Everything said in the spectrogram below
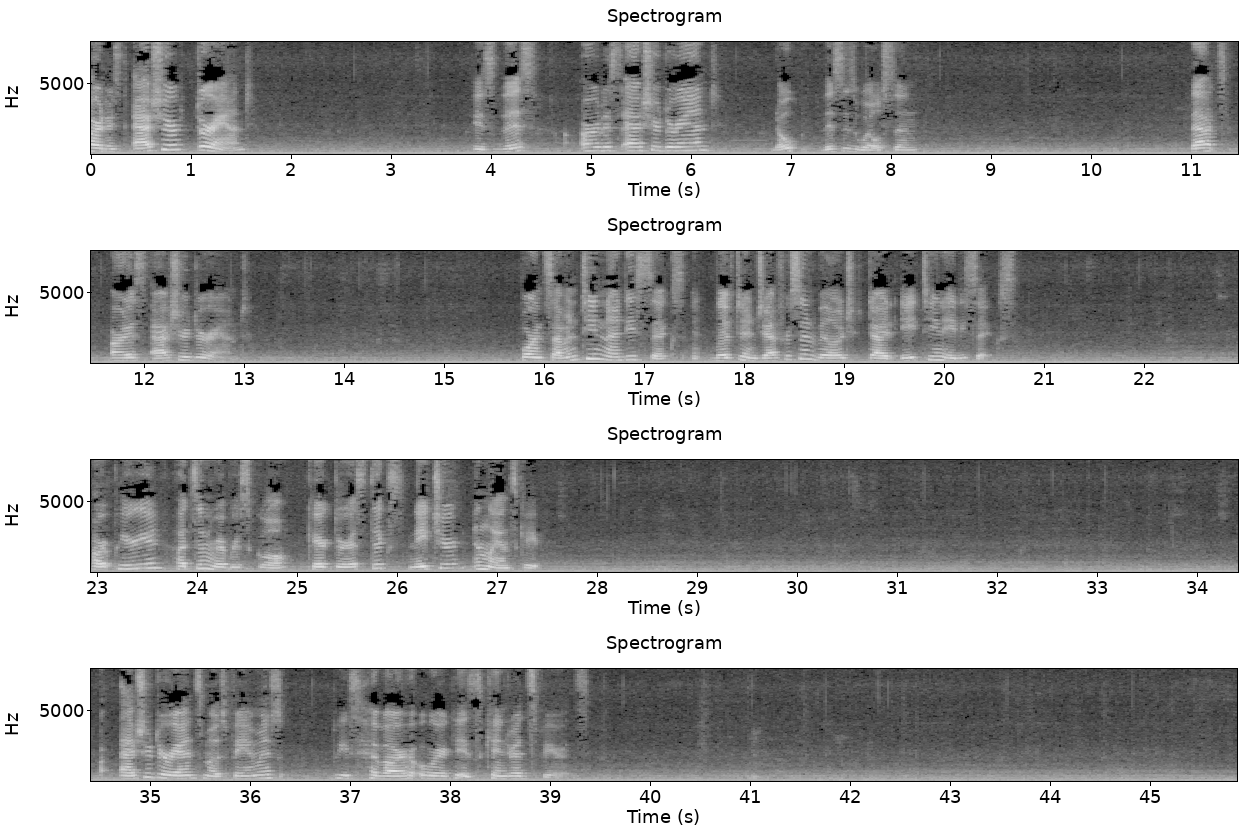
artist Asher Durand. Is this artist Asher Durand? Nope, this is Wilson. That's artist Asher Durand. Born 1796, lived in Jefferson Village, died 1886. Art period, Hudson River School. Characteristics, nature, and landscape. Asher Durand's most famous piece of artwork is Kindred Spirits.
